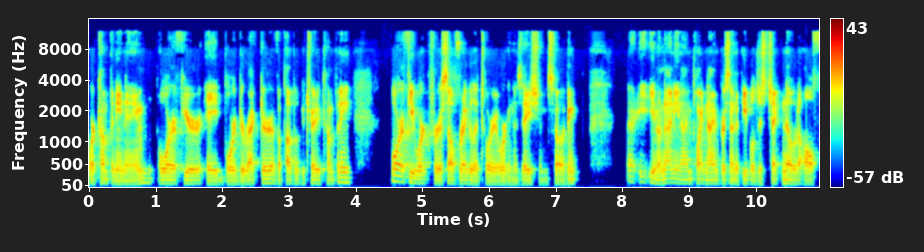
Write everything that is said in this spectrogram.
or company name. Or if you're a board director of a publicly traded company, or if you work for a self regulatory organization. So I think, uh, you know, 99.9% of people just check no to all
